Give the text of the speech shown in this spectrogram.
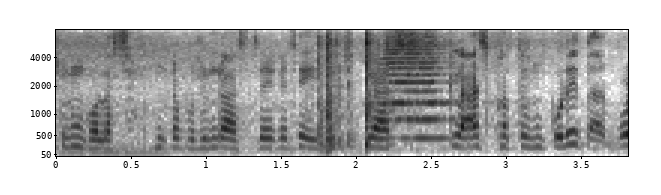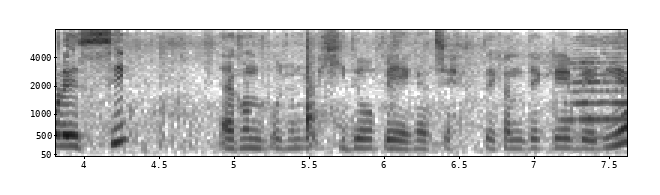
শুনুন গলার সাউন্ডটা প্রচণ্ড আসতে হয়ে গেছে, এই যে ক্লাস ক্লাস খতম করে তারপরে এসছি। এখন প্রচণ্ড খিদেও পেয়ে গেছে। তো এখান থেকে বেরিয়ে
